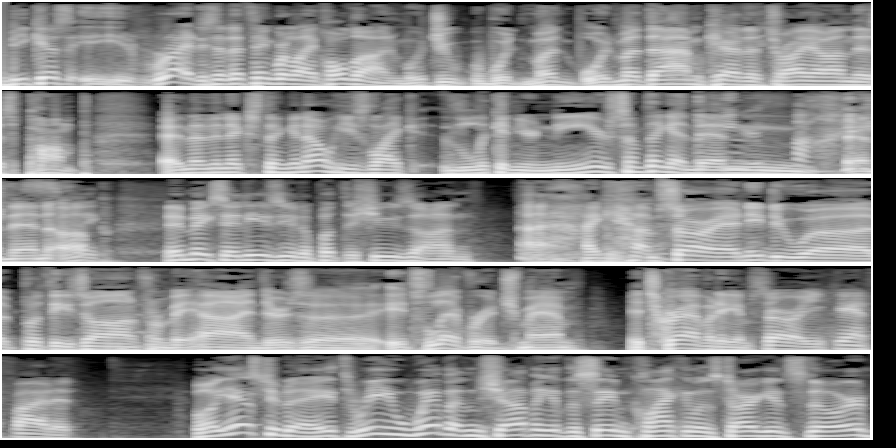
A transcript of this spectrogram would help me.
Because eh, right, is it a thing where like, hold on, would you would would Madame care to try on this pump? And then the next thing you know, he's like licking your knee or something, and Licking then and then up. It makes it easier to put the shoes on. I, I, am sorry, I need to uh, put these on from behind. There's a it's leverage, ma'am. It's gravity. I'm sorry, you can't fight it. Well, yesterday, three women shopping at the same Clackamas Target store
